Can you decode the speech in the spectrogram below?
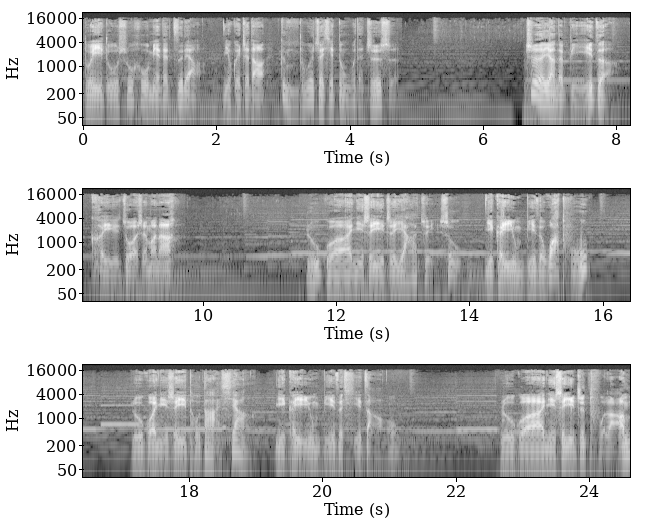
读一读书后面的资料，你会知道更多这些动物的知识。这样的鼻子可以做什么呢？如果你是一只鸭嘴兽，你可以用鼻子挖土；如果你是一头大象，你可以用鼻子洗澡。如果你是一只土狼，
